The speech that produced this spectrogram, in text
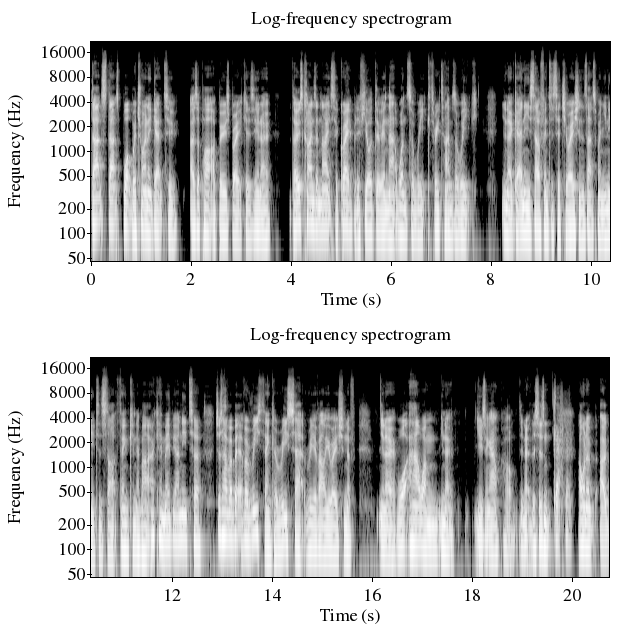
that's that's what we're trying to get to as a part of booze break is you know those kinds of nights are great but if you're doing that once a week three times a week you know, getting yourself into situations, that's when you need to start thinking about, okay, maybe I need to just have a bit of a rethink, a reset, reevaluation of, you know, what, how I'm, you know, using alcohol. You know, this isn't, definitely, I want to, I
